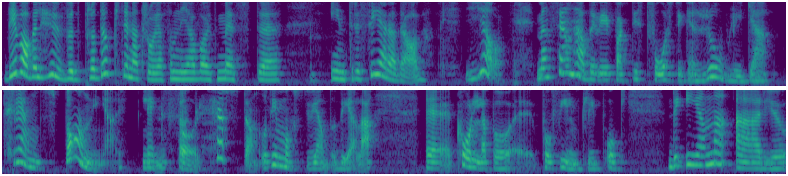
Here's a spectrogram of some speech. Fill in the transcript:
Det var väl huvudprodukterna tror jag som ni har varit mest eh, intresserade av. Ja, men sen hade vi faktiskt två stycken roliga trendspaningar inför Exakt. hösten. Och det måste vi ändå dela. Eh, kolla på, eh, på filmklipp. Och det ena är ju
